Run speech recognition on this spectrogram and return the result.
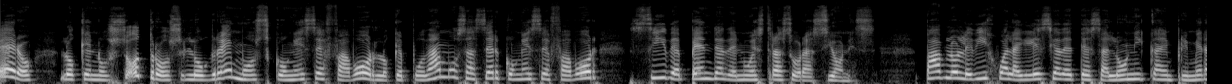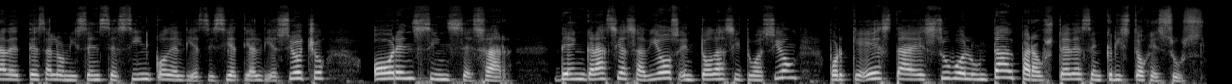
Pero lo que nosotros logremos con ese favor, lo que podamos hacer con ese favor, sí depende de nuestras oraciones. Pablo le dijo a la iglesia de Tesalónica en Primera de Tesalonicenses 5 del 17 al 18, oren sin cesar. Den gracias a Dios en toda situación, porque esta es su voluntad para ustedes en Cristo Jesús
